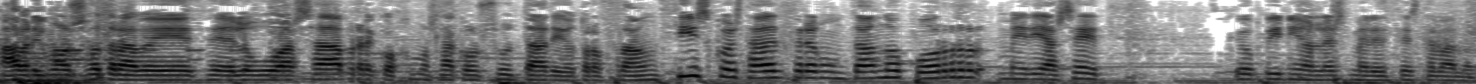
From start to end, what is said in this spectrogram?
Abrimos otra vez el WhatsApp, recogemos la consulta de otro Francisco, esta vez preguntando por Mediaset. ¿Qué opinión les merece este valor?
